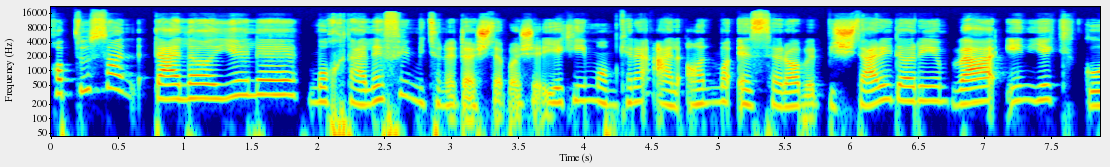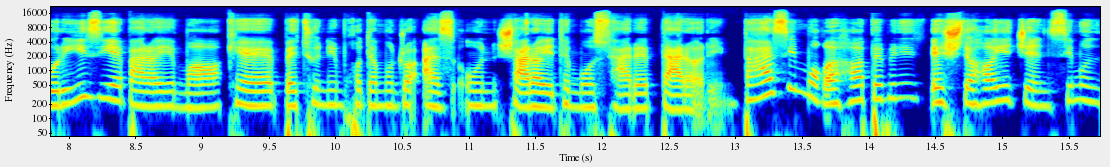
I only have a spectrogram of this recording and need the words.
خب دوستان دلایل مختلفی می‌تونه داشته باشه. یکی این ممکنه الان ما استراب بیشتری داریم و این یک گریزیه برای ما که بتونیم خودمون رو از اون شرایط مضطرب دراریم. بعضی موقع ها ببینید اشتهای جنسیمون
